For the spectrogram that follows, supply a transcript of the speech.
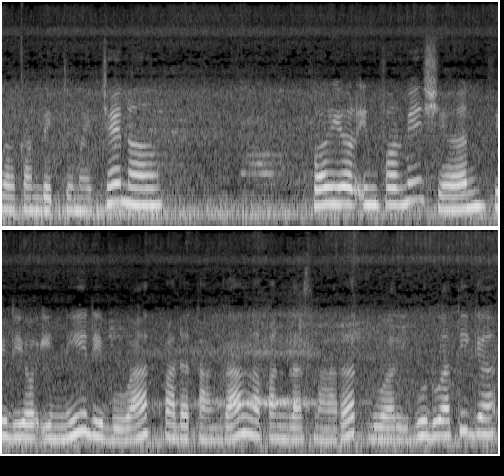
welcome back to my channel. For your information, video ini dibuat pada tanggal 18 Maret 2023.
